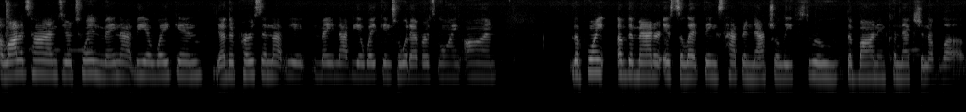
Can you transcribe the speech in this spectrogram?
a lot of times your twin may not be awakened. The other person not be may not be awakened to whatever is going on. The point of the matter is to let things happen naturally through the bond and connection of love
